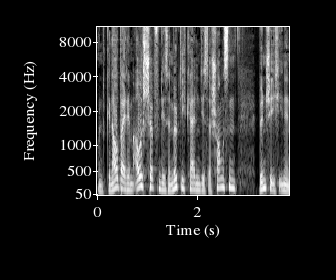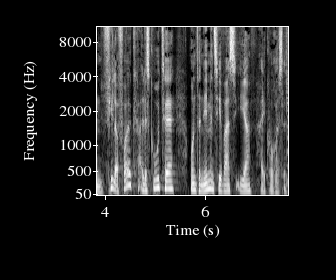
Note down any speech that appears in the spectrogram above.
Und genau bei dem Ausschöpfen dieser Möglichkeiten, dieser Chancen wünsche ich Ihnen viel Erfolg, alles Gute, unternehmen Sie was, Ihr Heiko Rössel.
